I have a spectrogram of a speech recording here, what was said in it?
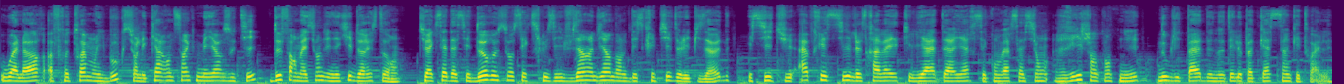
ou alors offre-toi mon e-book sur les 45 meilleurs outils de formation d'une équipe de restaurant. Tu accèdes à ces deux ressources exclusives via un lien dans le descriptif de l'épisode. Et si tu apprécies le travail qu'il y a derrière ces conversations riches en contenu, n'oublie pas de noter le podcast 5 étoiles.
